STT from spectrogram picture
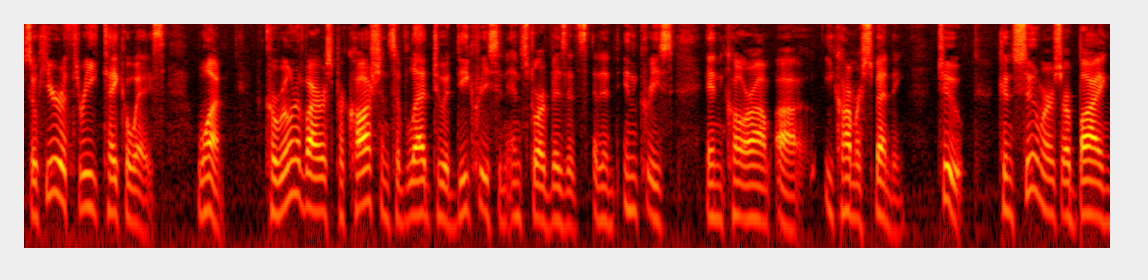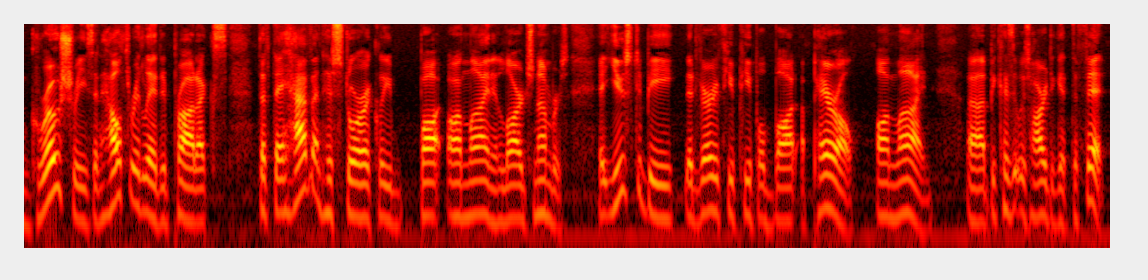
So here are three takeaways. One, coronavirus precautions have led to a decrease in in store visits and an increase in uh, e commerce spending. Two, consumers are buying groceries and health related products that they haven't historically bought online in large numbers. It used to be that very few people bought apparel online uh, because it was hard to get the fit.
